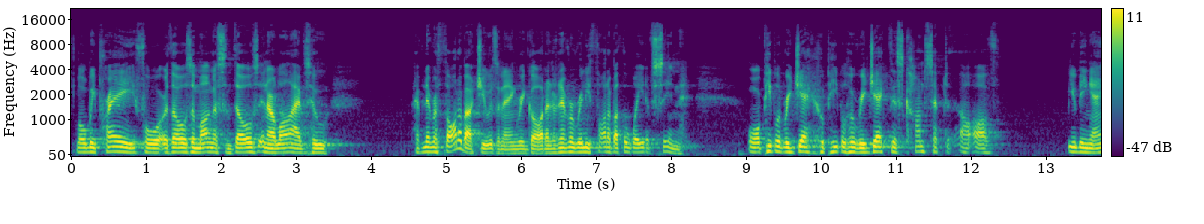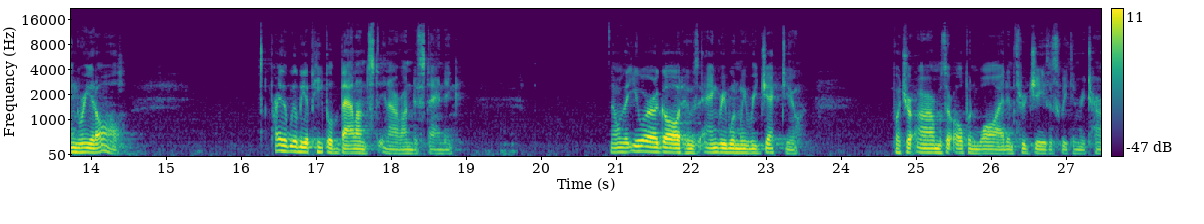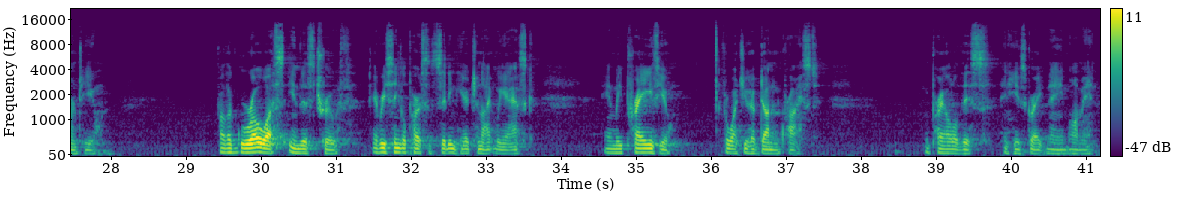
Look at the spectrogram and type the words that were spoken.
Lord, we pray for those among us and those in our lives who have never thought about you as an angry God and I've never really thought about the weight of sin. Or people reject who people who reject this concept of you being angry at all. Pray that we'll be a people balanced in our understanding. Know that you are a God who's angry when we reject you, but your arms are open wide, and through Jesus we can return to you. Father, grow us in this truth. Every single person sitting here tonight, we ask, and we praise you for what you have done in Christ. We pray all of this in his great name. Amen.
